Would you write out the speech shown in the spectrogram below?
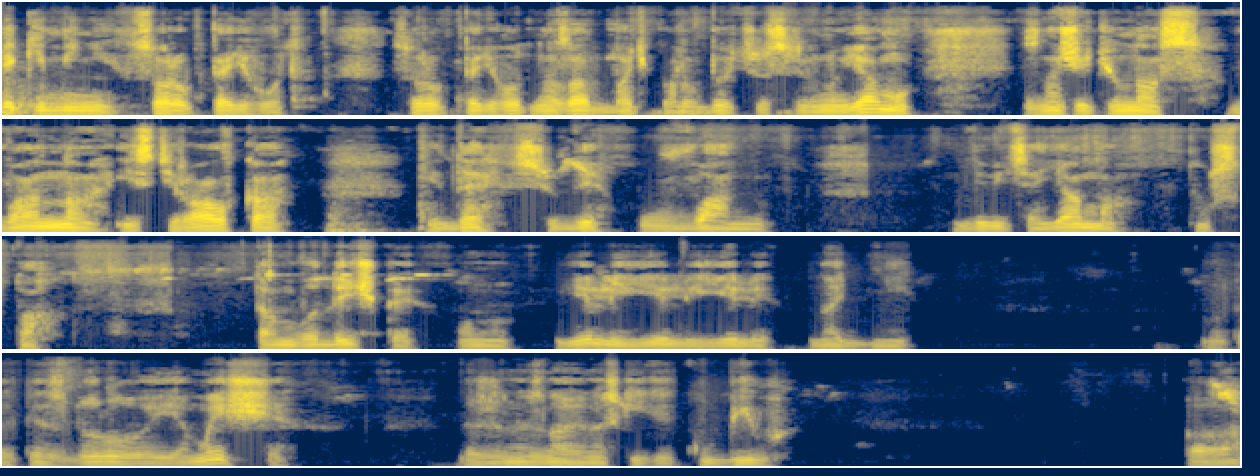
як і мені, 45 год. 45 год назад батько робив цю слівну яму. Значить, у нас ванна і стиралка йде сюди у ванну. Дивіться, яма пуста. Там водичка, воно єлі-єлі-єлі на дні. Ну, таке здорове ямище. Даже не знаю наскільки кубів. А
